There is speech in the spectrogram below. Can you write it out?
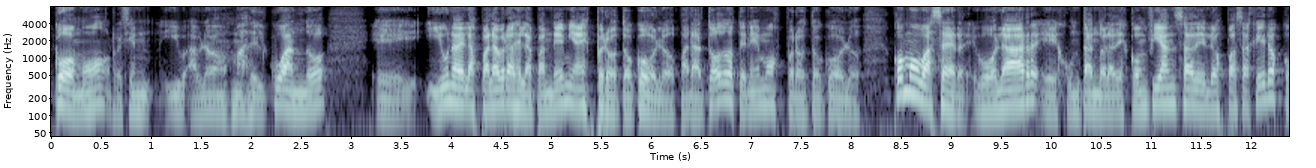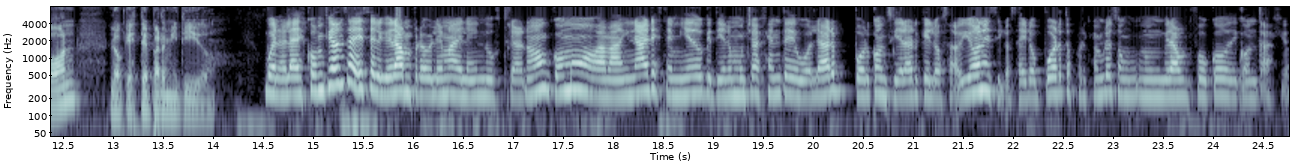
cómo, recién hablábamos más del cuándo, eh, y una de las palabras de la pandemia es protocolo. Para todos tenemos protocolo. ¿Cómo va a ser volar eh, juntando la desconfianza de los pasajeros con lo que esté permitido? Bueno, la desconfianza es el gran problema de la industria, ¿no? Cómo amainar este miedo que tiene mucha gente de volar por considerar que los aviones y los aeropuertos, por ejemplo, son un gran foco de contagio.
